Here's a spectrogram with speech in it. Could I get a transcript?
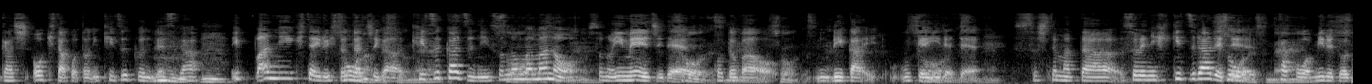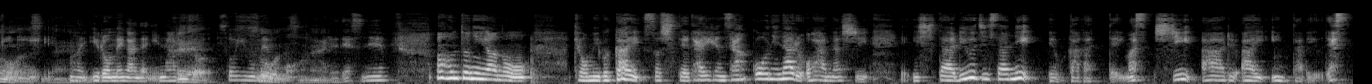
がし起きたことに気づくんですが、うんうん。一般に生きている人たちが気づかずにそのままのそのイメージで言葉を理解、受け入れてね、そしてまたそれに引きずられて過去を見るときにすね、まあ、色眼鏡になると、ええそういう面もそうですねあれですね。まあ、本当にあの、興味深い、そして大変参考になるお話、え石田隆二さんにえ伺っています。CRI インタビューです。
